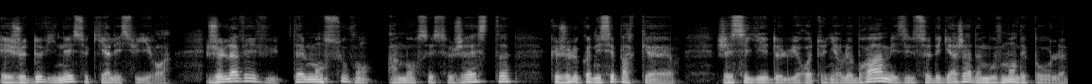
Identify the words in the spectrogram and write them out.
et je devinai ce qui allait suivre. Je l'avais vu tellement souvent amorcer ce geste que je le connaissais par cœur. J'essayai de lui retenir le bras, mais il se dégagea d'un mouvement d'épaule.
